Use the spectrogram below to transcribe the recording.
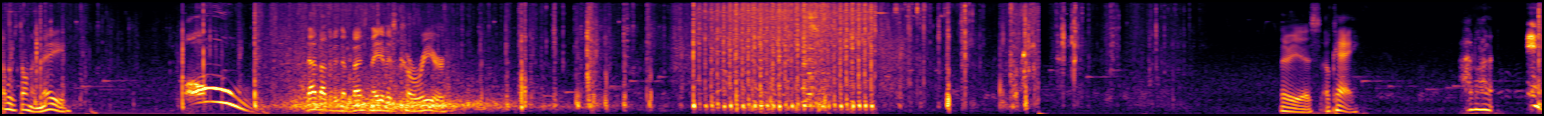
I was throwing a nade. Oh! That's about to be the best nade of his career. There he is. Okay. I don't know how to. Eh.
